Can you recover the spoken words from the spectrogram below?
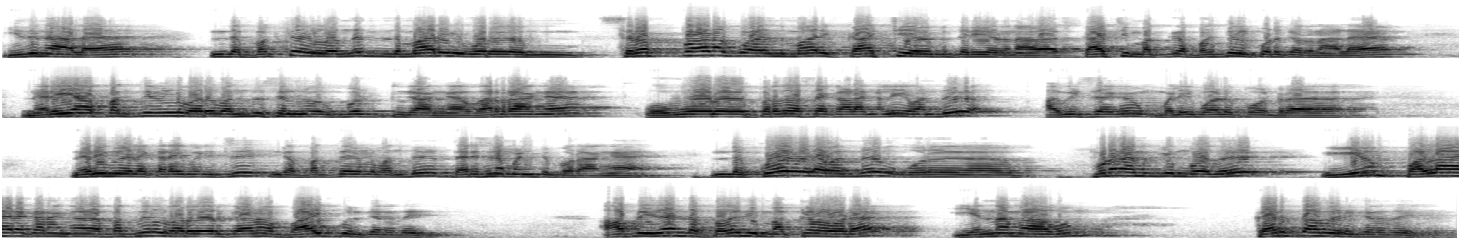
இதனால இந்த பக்தர்கள் வந்து இந்த மாதிரி ஒரு சிறப்பான கோ- இந்த மாதிரி காட்சி அமைப்பு தெரியறதுனால காட்சி மக்கள் பக்தர்கள் கொடுக்கறதுனால நிறைய பக்தர்கள் வர வந்து சென்று போட்டு இருக்காங்க வர்றாங்க. ஒவ்வொரு பிரதோஷ காலங்களையும் வந்து அபிஷேகம் வழிபாடு போன்ற நெறிமுறைகளை கடைபிடித்து இங்கே பக்தர்கள் வந்து தரிசனம் பண்ணிட்டு போகிறாங்க இந்த கோவிலை வந்து ஒரு புனரமைக்கும் போது இன்னும் பல்லாயிரக்கணக்கான பக்தர்கள் வருவதற்கான வாய்ப்பு இருக்கிறது. அப்படிதான் இந்த பகுதி மக்களோட எண்ணமாகவும் கருத்தாகவும் இருக்கிறது.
